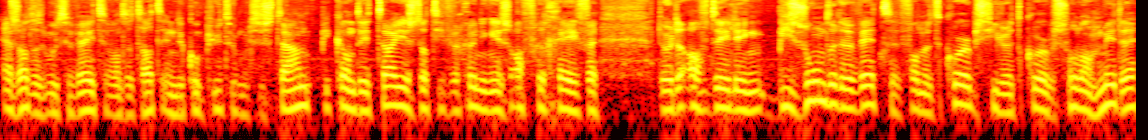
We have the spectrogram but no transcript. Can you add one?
En ze had het moeten weten, want het had in de computer moeten staan. Pikant detail is dat die vergunning is afgegeven... door de afdeling Bijzondere Wetten van het Korps hier, het Korps Holland-Midden.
